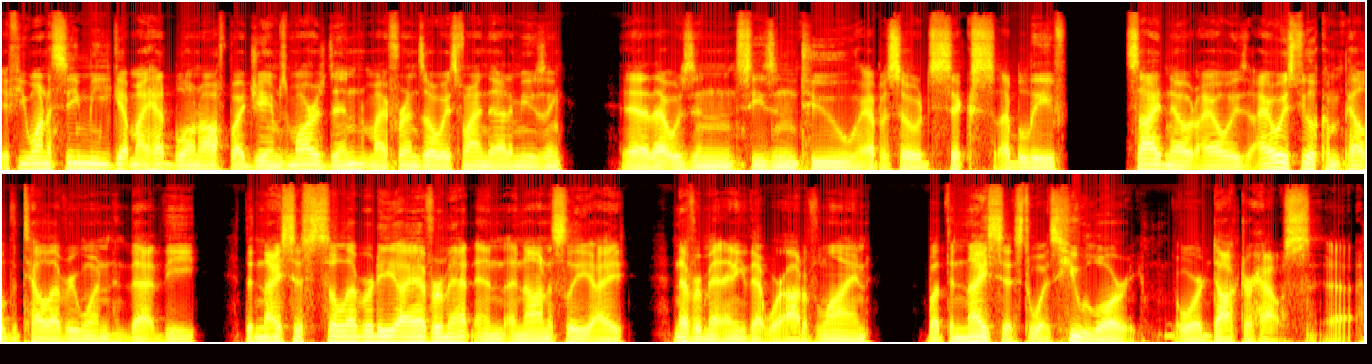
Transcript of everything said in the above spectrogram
If you want to see me get my head blown off by James Marsden, my friends always find that amusing. Yeah, that was in season two, episode six, I believe. Side note: I always I always feel compelled to tell everyone that the the nicest celebrity I ever met, and and honestly, I never met any that were out of line, but the nicest was Hugh Laurie or Doctor House. Uh,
